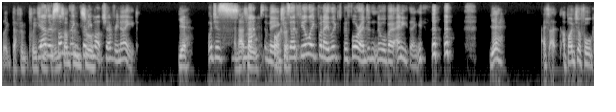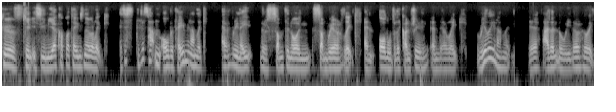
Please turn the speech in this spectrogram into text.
like different places. Yeah, there's doing something pretty so, much every night, Yeah, which is And that's how- mad to me because. I feel like when I looked before, I didn't know about anything. yeah. It's a, a bunch of folk who have came to see me a couple of times now are like, "Is this does this happen all the time?" And I'm like, every night there's something on somewhere like and all over the country, and they're like, "Really?" And I'm like, "Yeah, I didn't know either." Like,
